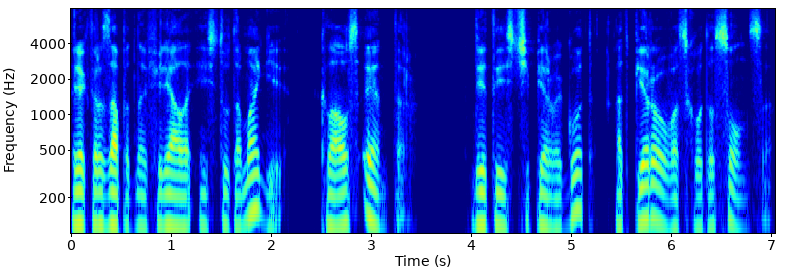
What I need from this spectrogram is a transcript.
Ректор западного филиала Института магии Клаус Энтер. 2001 год от первого восхода солнца.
